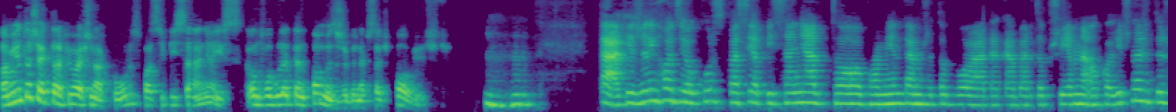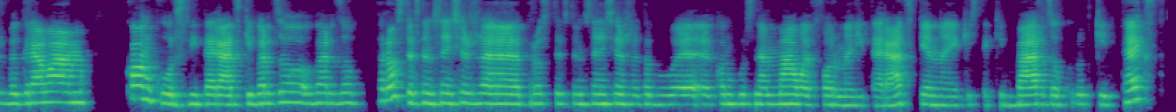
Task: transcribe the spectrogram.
Pamiętasz, jak trafiłaś na kurs pasji pisania i skąd w ogóle ten pomysł, żeby napisać powieść? Mhm. Tak, jeżeli chodzi o kurs Pasja Pisania, to pamiętam, że to była taka bardzo przyjemna okoliczność, gdyż wygrałam konkurs literacki, bardzo, bardzo prosty w tym sensie, że prosty w tym sensie, że to były konkurs na małe formy literackie, na jakiś taki bardzo krótki tekst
